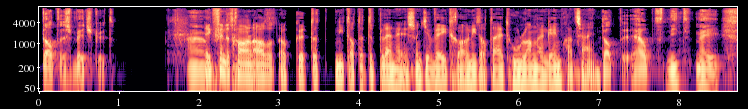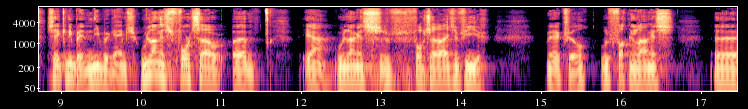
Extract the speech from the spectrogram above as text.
Dat is een beetje kut. Ehm, Ik vind het gewoon altijd ook kut dat het niet altijd te plannen is. Want je weet gewoon niet altijd hoe lang een game gaat zijn. Dat helpt niet mee. Zeker niet bij nieuwe games. Hoe lang is Forza... ehm, ja, hoe lang is Forza Horizon 4? Weet ik veel. Hoe fucking lang is... eh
